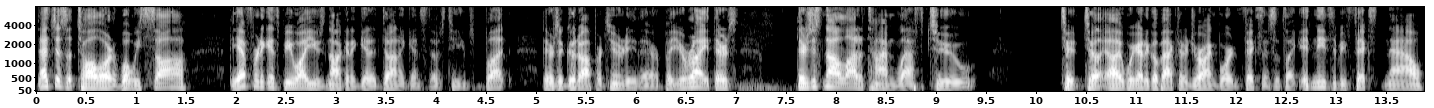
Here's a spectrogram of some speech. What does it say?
that's just a tall order. What we saw, the effort against BYU is not going to get it done against those teams. But there's a good opportunity there. But you're right. There's there's just not a lot of time left to to, to uh, we got to go back to the drawing board and fix this. It's like it needs to be fixed now.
